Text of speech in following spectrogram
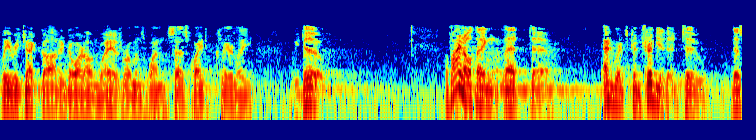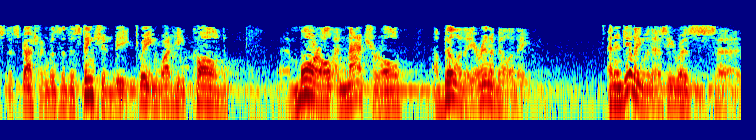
we reject God and go our own way, as Romans 1 says quite clearly we do. The final thing that uh, Edwards contributed to this discussion was the distinction between what he called uh, moral and natural ability or inability. And in dealing with this, he was uh,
